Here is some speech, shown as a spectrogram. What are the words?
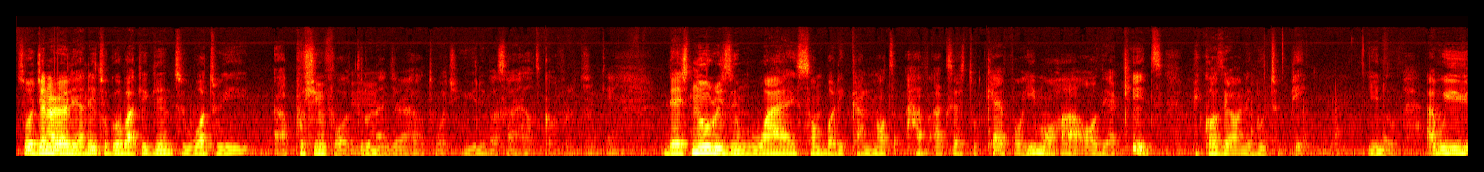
So generally, I need to go back again to what we are pushing for mm -hmm. through Nigeria Health Watch, universal health coverage. Okay. There's no reason why somebody cannot have access to care for him or her or their kids because they are unable to pay. You know, uh, we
